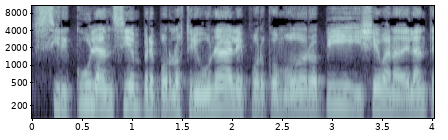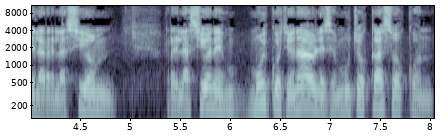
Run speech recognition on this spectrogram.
circulan siempre por los tribunales, por Comodoro Pi y llevan adelante la relación relaciones muy cuestionables en muchos casos con,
